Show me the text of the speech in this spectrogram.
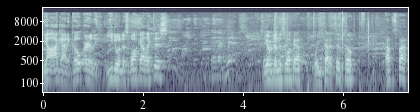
y'all, I gotta go early. You doing this walkout like this? You ever done this walkout where you kind of tiptoe out the spot?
